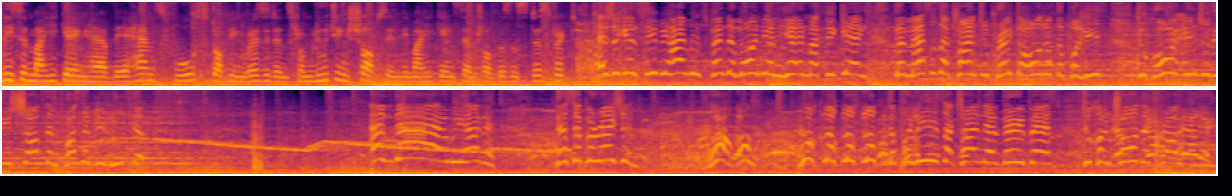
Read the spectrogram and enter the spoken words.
Police in Mahikeng have their hands full stopping residents from looting shops in the Mahikeng Central Business District. As you can see behind me, it's pandemonium here in Mafikeng. The masses are trying to break the hold of the police to go into these shops and possibly loot them. And there we have it. The separation. Wow, oh, look, look, look, look. The police are trying their very best to control the crowd here.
